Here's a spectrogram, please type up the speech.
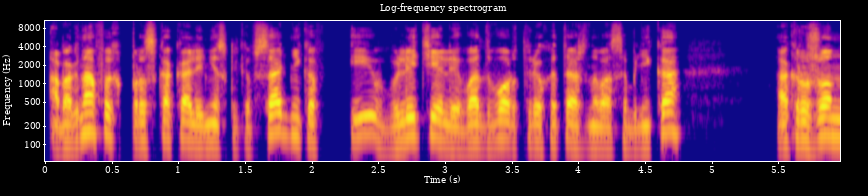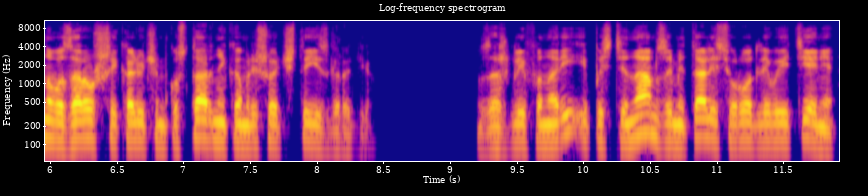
Обогнав их, проскакали несколько всадников и влетели во двор трехэтажного особняка, окруженного заросшей колючим кустарником решетчатой изгородью. Зажгли фонари, и по стенам заметались уродливые тени.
